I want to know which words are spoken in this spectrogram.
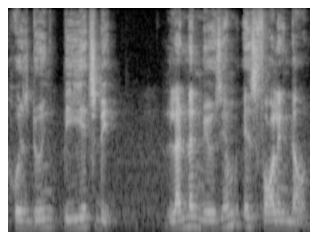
who is doing PhD. London Museum is falling down.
